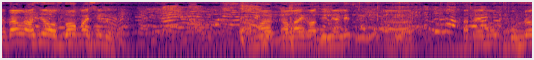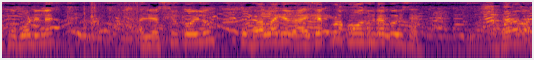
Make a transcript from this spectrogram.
এডাল আজি অজগৰ পাইছিলোঁ। আমাৰ কালাইগাঁও তিনিআলিত। তাতে মোক বন্ধুৱে খবৰ দিলে। আজি ৰেস্কিউ কৰিলোঁ। খুব ভাল লাগিল। ৰাইজে পূৰা সহযোগিতা কৰিছে। ধন্যবাদ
